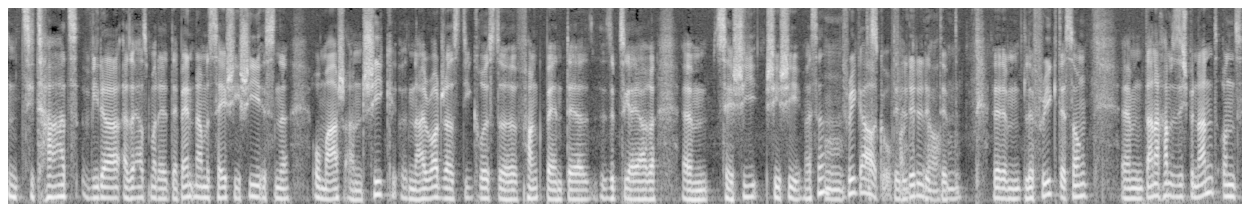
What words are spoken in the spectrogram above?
ein Zitat wieder, also erstmal der, der Bandname Say She She ist eine Hommage an Chic, Nile Rodgers, die größte Funkband der 70er Jahre. Ähm, Say She She She, weißt du? Freak Out. Genau. Mhm. Ähm, Le Freak, der Song. Ähm, danach haben sie sich benannt und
